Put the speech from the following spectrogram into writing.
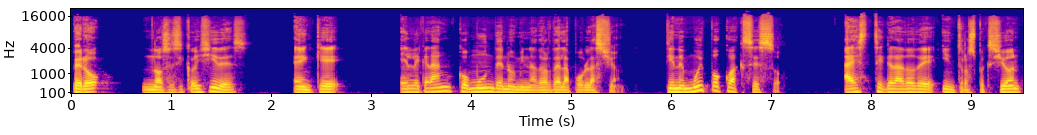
pero no sé si coincides en que el gran común denominador de la población tiene muy poco acceso a este grado de introspección,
